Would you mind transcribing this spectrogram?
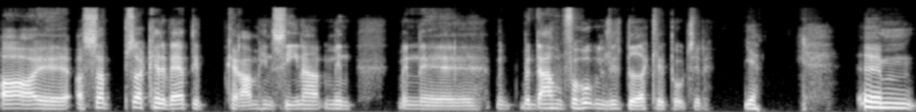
og øh, og så, så kan det være, at det kan ramme hende senere, men, men, øh, men, men der har hun forhåbentlig lidt bedre klædt på til det. Øhm,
